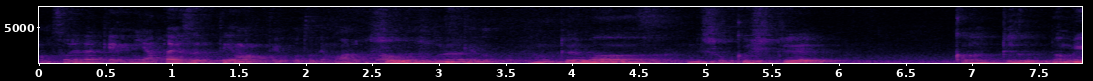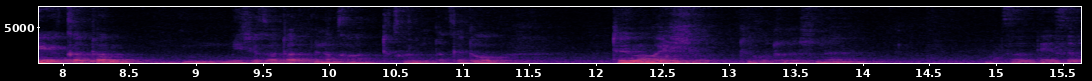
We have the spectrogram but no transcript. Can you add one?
もうそれだけに値するテーマっていうことでもあるとは思そうですねうんですけど。そのテーマに即して変わっていく、まあ、見え方うん。見せ方っていうのは変わってくるんだけどテーマが一緒っていうことですね。通底する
